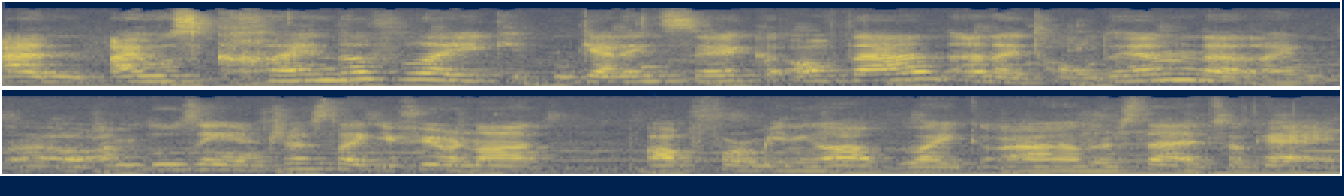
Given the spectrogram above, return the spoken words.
And I was kind of like getting sick of that, and I told him that I'm uh, I'm losing interest. Like if you're not up for meeting up, like I understand, it's okay.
